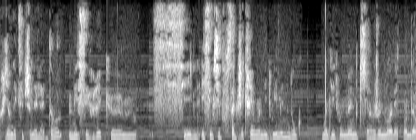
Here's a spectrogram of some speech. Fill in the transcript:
rien d'exceptionnel là-dedans. Mais c'est vrai que et c'est aussi pour ça que j'ai créé Wounded Women, donc Wounded Women qui est un jeu de mots avec Wonder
